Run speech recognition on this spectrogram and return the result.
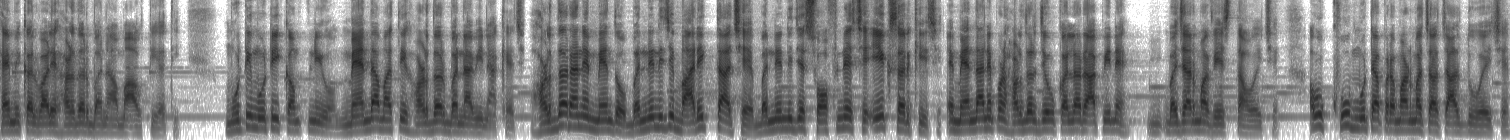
કેમિકલવાળી હળદર બનાવવામાં આવતી હતી. મોટી મોટી કંપનીઓ મેંદામાંથી હળદર બનાવી નાખે છે. હળદર અને મેંદો બંનેની જે બારીકતા છે, બંનેની જે સોફ્ટનેસ છે, એક સરખી છે. એ મેંદાને પણ હળદર જેવો કલર આપીને બજારમાં વેચતા હોય છે. આવું ખૂબ મોટા પ્રમાણમાં ચાલતું હોય છે.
